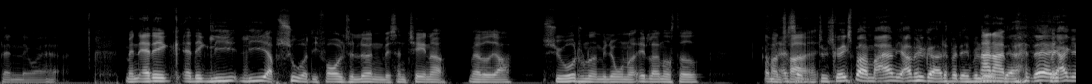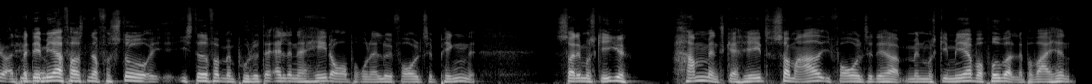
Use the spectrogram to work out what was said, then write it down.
fanden laver jeg her? Men er det ikke, er det ikke lige, lige absurd i forhold til lønnen, hvis han tjener, hvad ved jeg, 700 millioner et eller andet sted? Kontra... Altså, du skal ikke spørge mig, om jeg vil gøre det for det beløb nej, nej, der. Det har men, jeg gjort. Men det er mere for sådan at forstå, i stedet for at man putter al den her hate over på Ronaldo i forhold til pengene, så er det måske ikke ham, man skal hate så meget i forhold til det her, men måske mere, hvor fodbolden er på vej hen.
